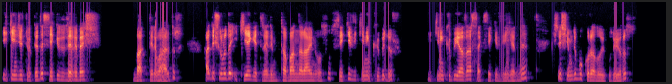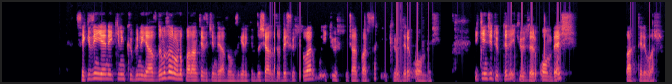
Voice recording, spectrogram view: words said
ikinci tüpte de 8 üzeri 5 bakteri vardır. Hadi şunu da 2'ye getirelim. Tabanlar aynı olsun. 8 2'nin kübüdür. 2'nin kübü yazarsak 8'in yerine. İşte şimdi bu kuralı uyguluyoruz. 8'in yerine 2'nin kübünü yazdığımız zaman onu parantez içinde yazmamız gerekir. Dışarıda 5 üssü var. Bu 2 üssü çarparsak 2 üzeri 15. İkinci tüpte de 2 üzeri 15 bakteri var.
